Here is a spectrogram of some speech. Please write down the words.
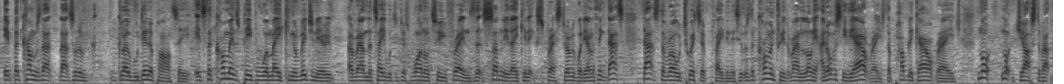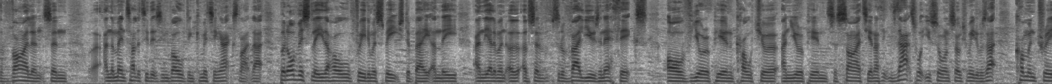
It becomes that, that sort of global dinner party. It's the comments people were making originally around the table to just one or two friends that suddenly they can express to everybody. And I think that's that's the role Twitter played in this. It was the commentary that ran along it, and obviously the outrage, the public outrage, not not just about the violence and uh, and the mentality that's involved in committing acts like that, but obviously the whole freedom of speech debate and the and the element of, of sort of sort of values and ethics of European culture and European society. And I think that's what you saw on social media was that commentary,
